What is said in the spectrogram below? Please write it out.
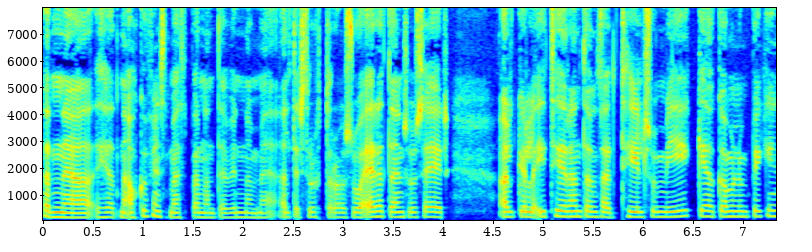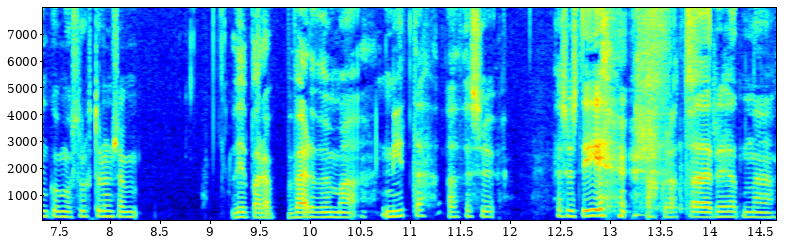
þannig að hérna, okkur finnst mest spennandi að vinna með eldri struktúra og svo er þetta eins og segir algjörlega í tíðrandum það er til svo mikið af gamlum byggingum og struktúrum sem við bara verðum að nýta að þessu, þessu stígi það er hérna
